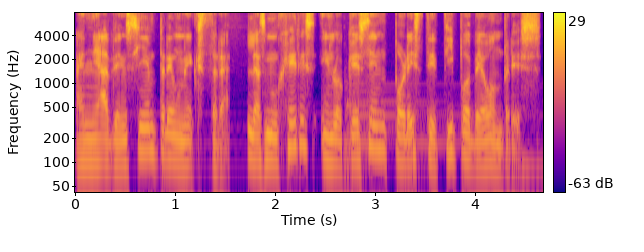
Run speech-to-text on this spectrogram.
añaden siempre un extra. Las mujeres enloquecen por este tipo de hombres.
